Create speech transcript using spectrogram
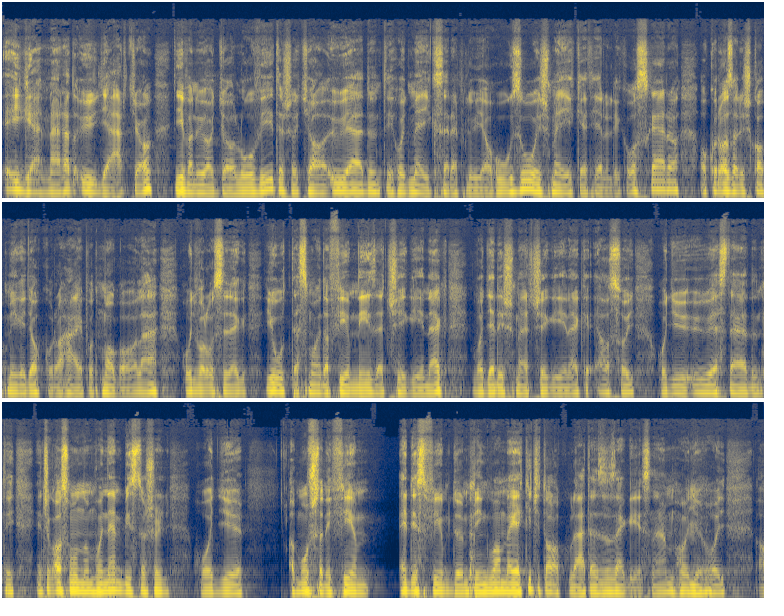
Igen, mert hát ő gyártja, nyilván ő adja a lóvét, és hogyha ő eldönti, hogy melyik szereplője a húzó, és melyiket jelölik Oscarra, akkor azzal is kap még egy akkora hype maga alá, hogy valószínűleg jót tesz majd a film nézettségének, vagy elismertségének az, hogy, hogy ő, ő ezt eldönti. Én csak azt mondom, hogy nem biztos, hogy, hogy a mostani film egyrészt filmdömping van, meg egy kicsit alakul át ez az egész, nem? Hogy, mm. hogy a,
